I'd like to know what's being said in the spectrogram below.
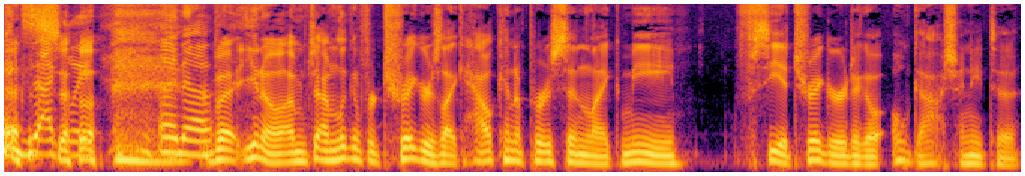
exactly. I know. But you know, I'm I'm looking for triggers. Like, how can a person like me see a trigger to go, "Oh gosh, I need to."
